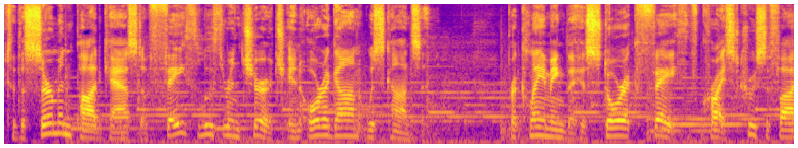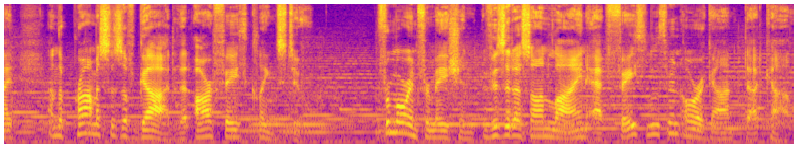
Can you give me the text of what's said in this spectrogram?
to the Sermon Podcast of Faith Lutheran Church in Oregon, Wisconsin, proclaiming the historic faith of Christ crucified and the promises of God that our faith clings to. For more information, visit us online at faithlutheranoregon.com.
